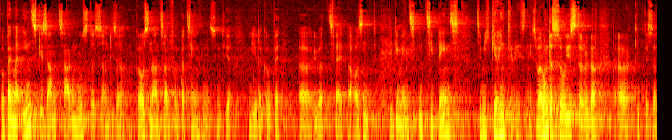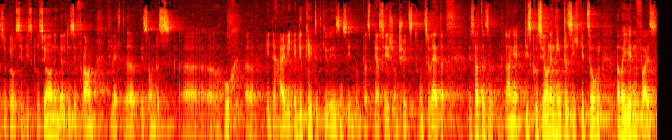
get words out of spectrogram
Wobei man insgesamt sagen muss, dass an dieser großen Anzahl von Patienten, es sind hier in jeder Gruppe äh, über 2000, die Demenzinzidenz ziemlich gering gewesen ist. Warum das so ist, darüber äh, gibt es also große Diskussionen, weil diese Frauen vielleicht äh, besonders äh, hoch highly educated gewesen sind und das per se schon schützt und so weiter. Es hat also lange Diskussionen hinter sich gezogen, aber jedenfalls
